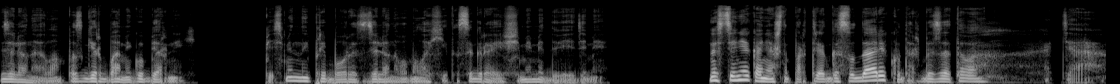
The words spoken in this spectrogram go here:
зеленая лампа с гербами губерний письменный прибор из зеленого малахита с играющими медведями. На стене, конечно, портрет государя, куда ж без этого. Хотя,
